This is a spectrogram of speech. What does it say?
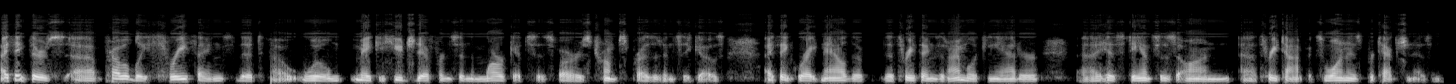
I think there's uh, probably three things that uh, will make a huge difference in the markets as far as Trump's presidency goes. I think right now the, the three things that I'm looking at are uh, his stances on uh, three topics. One is protectionism.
